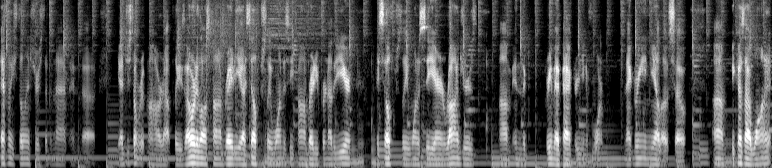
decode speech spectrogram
Definitely still interested in that. And uh, yeah, just don't rip my heart out, please. I already lost Tom Brady. I selfishly wanted to see Tom Brady for another year. I selfishly want to see Aaron Rodgers um, in the Green Bay Packer uniform, that green and yellow. So um, because I want it,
